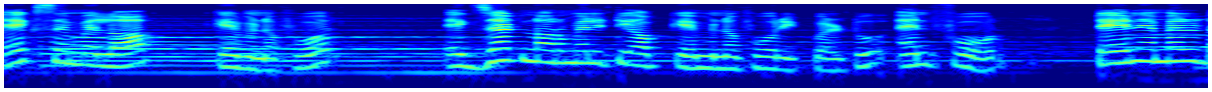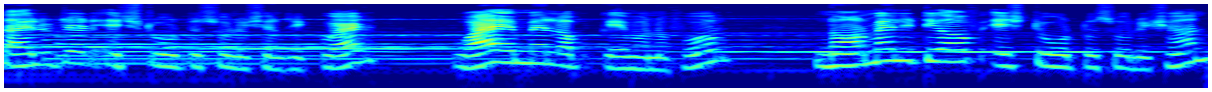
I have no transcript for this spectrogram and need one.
X ml of KMnO4. Exact normality of KMnO4 equal to N4. 10 ml diluted H2O2 solution required, Y ml of KMnO4. Normality of H2O2 solution,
